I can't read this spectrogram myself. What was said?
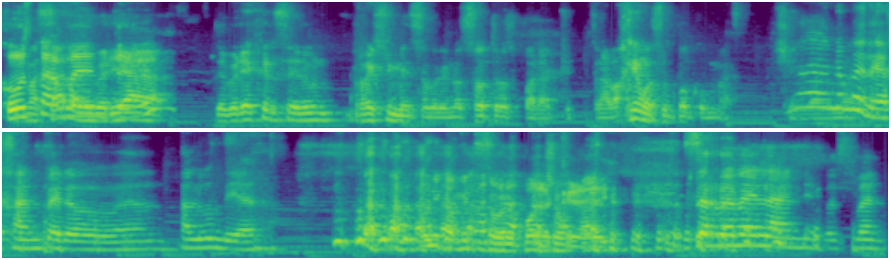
Justamente. debería, debería ejercer un régimen sobre nosotros para que trabajemos un poco más. Ah, no me dejan, pero eh, algún día Únicamente sobre Poncho. Ok. se revelan y pues bueno.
